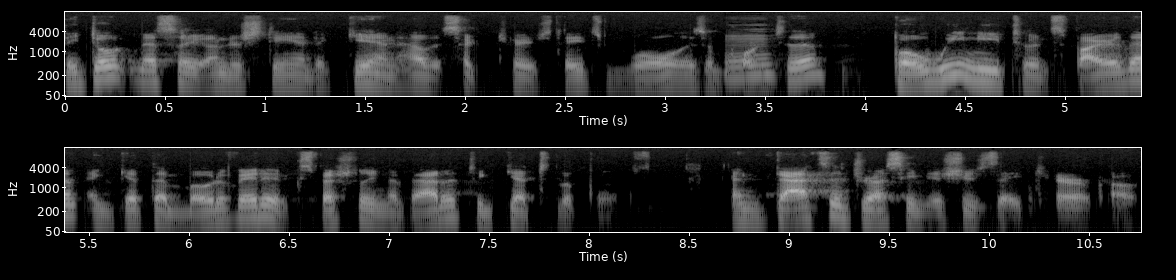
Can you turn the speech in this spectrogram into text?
they don't necessarily understand again how the Secretary of State's role is important mm-hmm. to them, but we need to inspire them and get them motivated, especially Nevada, to get to the polls. And that's addressing issues they care about.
